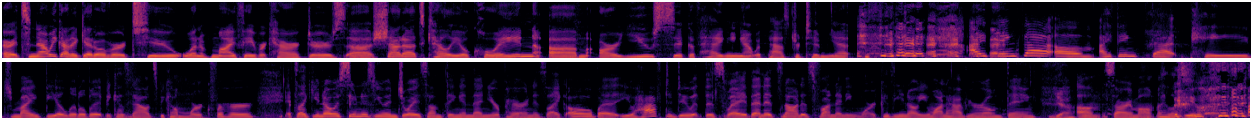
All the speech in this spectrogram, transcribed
All right, so now we got to get over to one of my favorite characters. Uh, shout out to Kelly AuCoin. Um, are you sick of hanging out with Pastor Tim yet? I think that um, I think that Paige might be a little bit because now it's become work for her. It's like you know, as soon as you enjoy something and then your parent is like, "Oh, but you have to do it this way," then it's not as fun anymore because you know you want to have your own thing. Yeah. Um, sorry, mom, I love you.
